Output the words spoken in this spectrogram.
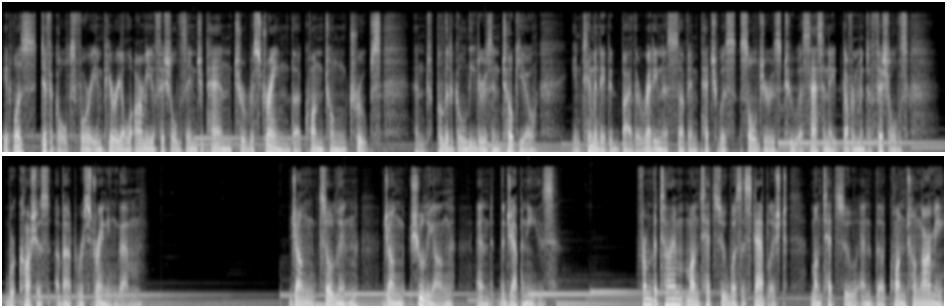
It was difficult for Imperial Army officials in Japan to restrain the Kwantung troops, and political leaders in Tokyo, intimidated by the readiness of impetuous soldiers to assassinate government officials, were cautious about restraining them. Zhang Zuolin Zhang Xueliang, and the Japanese. From the time Mantetsu was established, Mantetsu and the Kwantung Army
